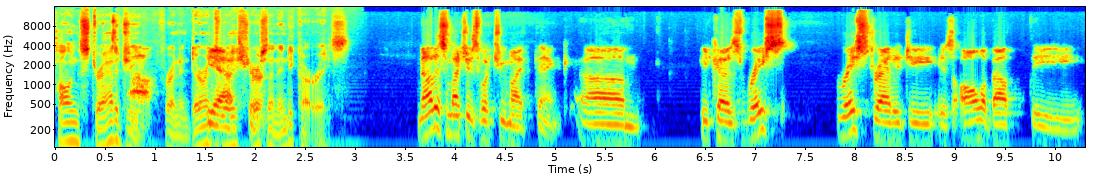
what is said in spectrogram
calling strategy for an endurance yeah, race sure. versus an IndyCar race? Not as much as what you might think, um, because race race strategy is all about the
